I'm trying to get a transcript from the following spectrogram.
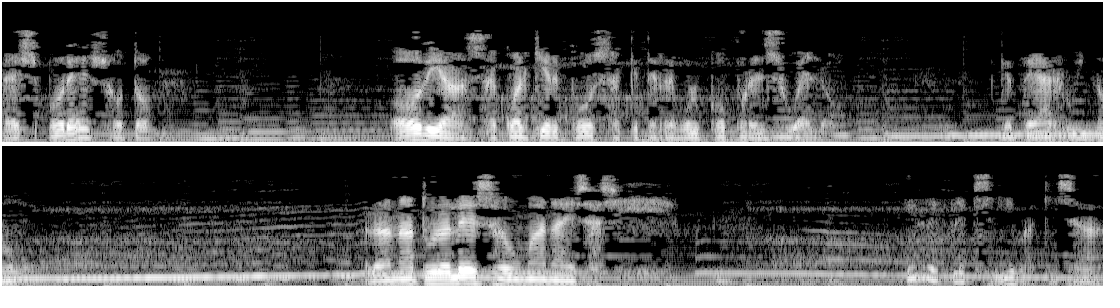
Es por eso, Tom. Odias a cualquier cosa que te revolcó por el suelo, que te arruinó. La naturaleza humana es así. Irreflexiva quizá,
